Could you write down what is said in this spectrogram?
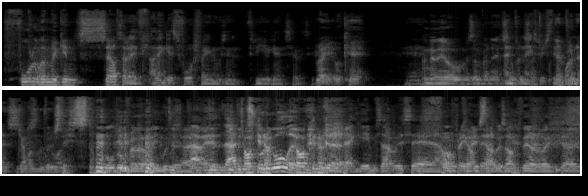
Four of them against Celtic. Sorry, I think it's four finals and three against Celtic. Right. Okay. And then the other one was Inverness. Inverness, which they won. Inverness is the one which they they stumbled over the line. to, uh, That, was, that talking of, goal talking of Yeah. shit games, that was uh, that oh was right up Christ, there. that was up there. Like, uh,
